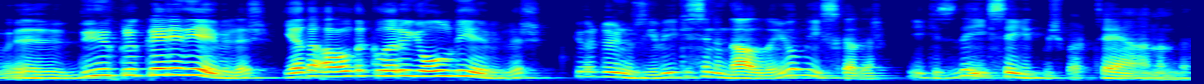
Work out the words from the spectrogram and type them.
e, büyüklükleri diyebilir ya da aldıkları yol diyebilir. Gördüğünüz gibi ikisinin de aldığı yol x kadar. İkisi de x'e gitmiş bak t anında.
